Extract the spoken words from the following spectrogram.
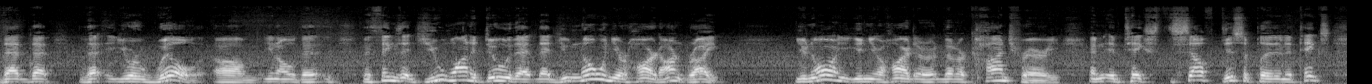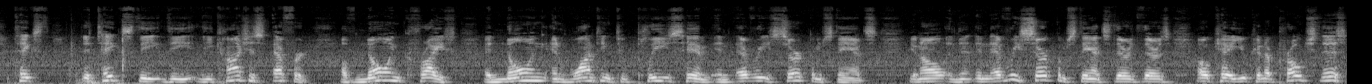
that that that your will, um, you know, the the things that you want to do that that you know in your heart aren't right. You know in your heart that are, that are contrary, and it takes self discipline, and it takes takes it takes the, the, the conscious effort of knowing Christ and knowing and wanting to please Him in every circumstance. You know, in, in every circumstance, there, there's okay. You can approach this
